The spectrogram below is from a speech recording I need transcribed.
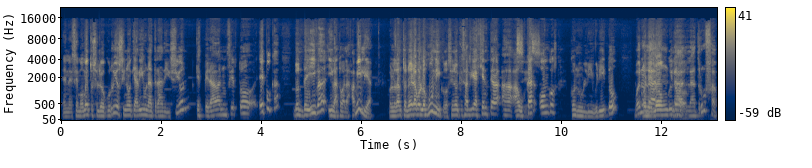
en ese momento se le ocurrió, sino que había una tradición que esperaba en una cierta época donde iba, iba toda la familia. Por lo tanto, no éramos los únicos, sino que salía gente a, a buscar sí. hongos con un librito Bueno, con la, el hongo y la, todo. la trufa,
